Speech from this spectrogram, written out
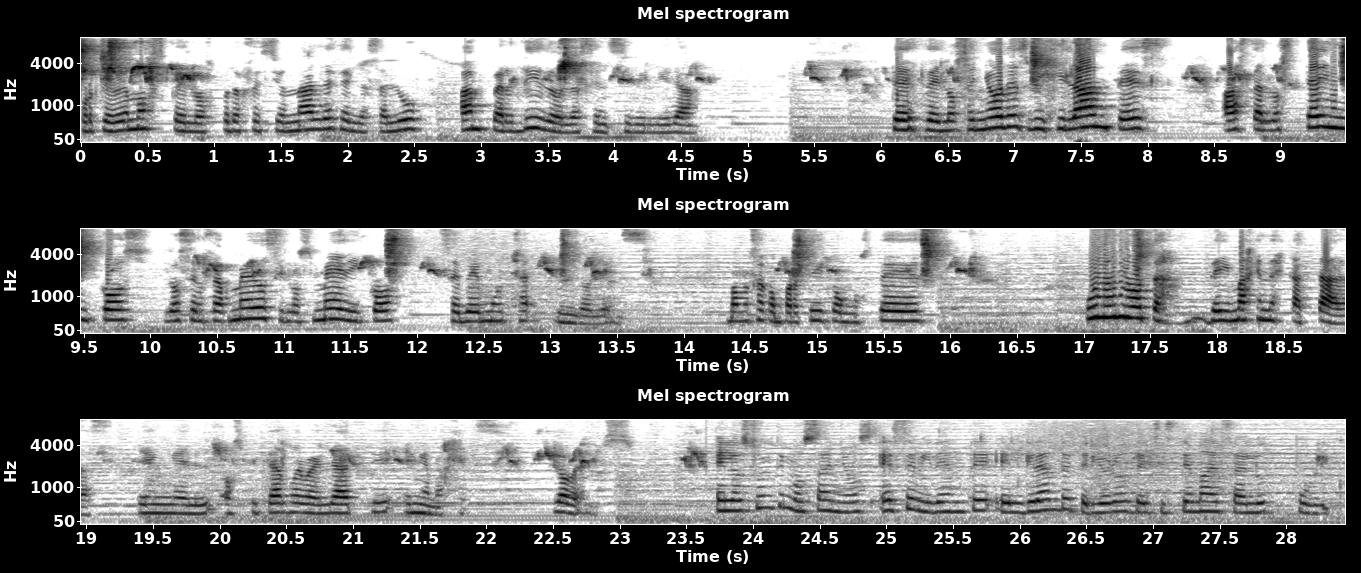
porque vemos que los profesionales de la salud han perdido la sensibilidad. Desde los señores vigilantes hasta los técnicos, los enfermeros y los médicos se ve mucha indolencia vamos a compartir con ustedes unas notas de imágenes captadas en el Hospital Rebagliati en emergencia. Lo vemos. En los últimos años es evidente el gran deterioro del sistema de salud público,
